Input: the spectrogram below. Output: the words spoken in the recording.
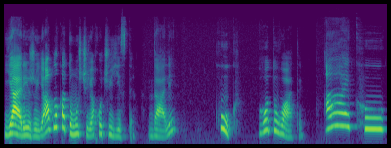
Я ріжу яблука, тому що я хочу їсти. Далі cook. Готувати. I cook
